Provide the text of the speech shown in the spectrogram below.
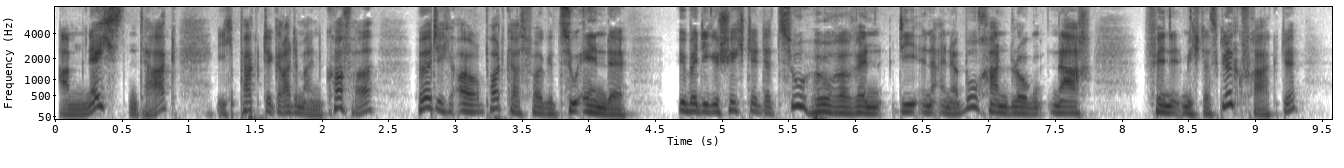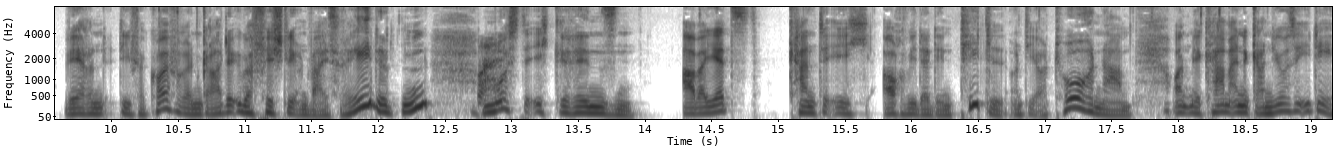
Am nächsten Tag, ich packte gerade meinen Koffer, hörte ich eure Podcast-Folge zu Ende über die Geschichte der Zuhörerin, die in einer Buchhandlung nach Findet mich das Glück fragte, während die Verkäuferin gerade über Fischli und Weiß redeten, musste ich grinsen. Aber jetzt kannte ich auch wieder den Titel und die Autorennamen und mir kam eine grandiose Idee.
